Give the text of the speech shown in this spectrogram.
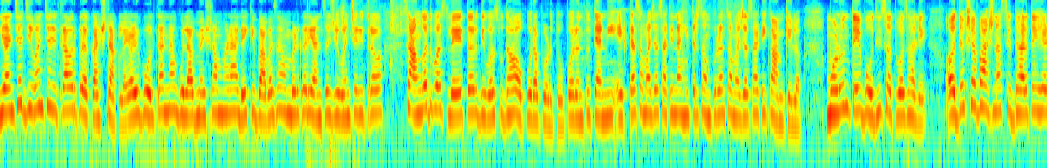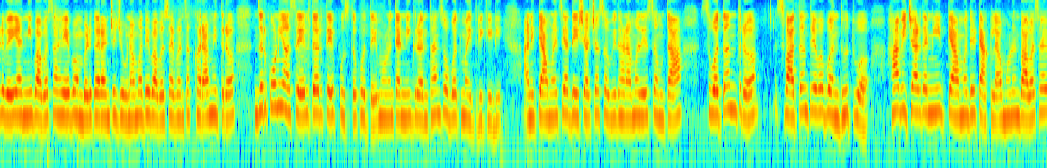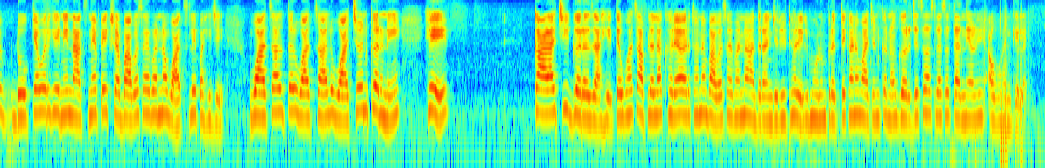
यांच्या जीवनचरित्रावर प्रकाश टाकला. यावेळी बोलताना गुलाब मेश्राम म्हणाले की बाबासाहेब आंबेडकर यांचं जीवनचरित्र सांगत बसले तर दिवससुद्धा अपुरा पडतो. परंतु त्यांनी एकट्या समाजासाठी नाही तर संपूर्ण समाजासाठी काम केलं. म्हणून ते बोधिसत्व झाले. अध्यक्ष भाषणात सिद्धार्थ हेडवे यांनी बाबासाहेब आंबेडकरांच्या जीवनामध्ये बाबासाहेबांचा खरा मित्र जर कोणी असेल तर ते पुस्तक होते. म्हणून त्यांनी ग्रंथांसोबत मैत्री केली. आणि त्यामुळेच या देशाच्या संविधानामध्ये समता स्वतंत्र स्वातंत्र्य व बंधुत्व हा विचार त्यांनी त्यामध्ये टाकला. म्हणून बाबासाहेब डोक्यावर घेणे नाचण्यापेक्षा बाबासाहेबांना वाचले पाहिजे. वाचाल तर वाचाल वाचन करणे हे काळाची गरज आहे. तेव्हाच आपल्याला खऱ्या अर्थानं बाबासाहेबांना आदरांजली ठरेल. म्हणून प्रत्येकानं वाचन करणं गरजेचं असल्याचं त्यांनी आवाहन आव्हान केलं आहे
